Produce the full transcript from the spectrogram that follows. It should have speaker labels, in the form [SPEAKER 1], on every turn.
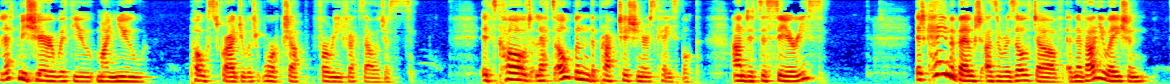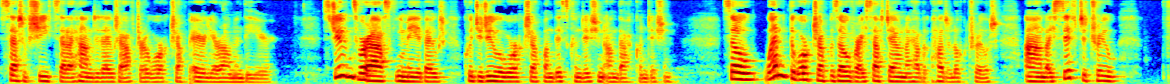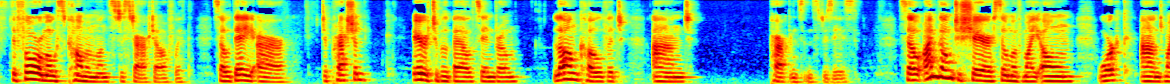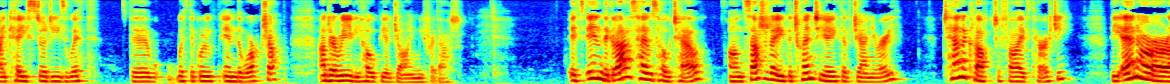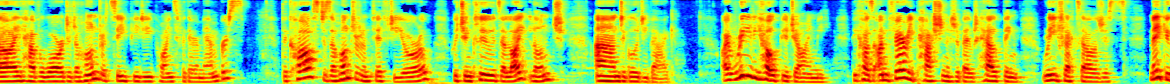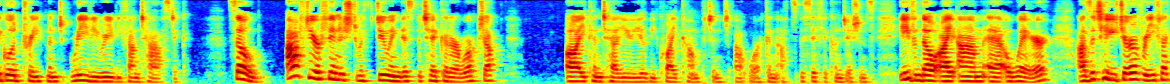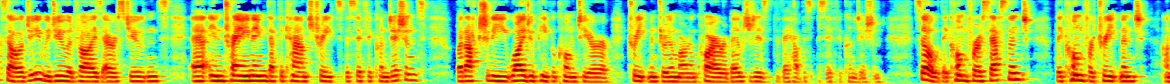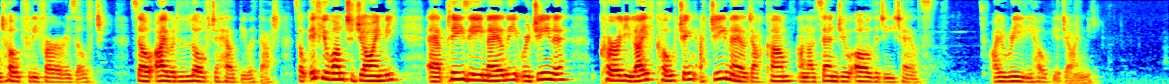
[SPEAKER 1] let me share with you my new postgraduate workshop for reflexologists. It's called Let's Open the Practitioner's Casebook and it's a series. It came about as a result of an evaluation set of sheets that I handed out after a workshop earlier on in the year. Students were asking me about could you do a workshop on this condition, on that condition. So when the workshop was over, I sat down, I had a look through it, and I sifted through the four most common ones to start off with. So they are depression, irritable bowel syndrome, long COVID, and Parkinson's disease. So I'm going to share some of my own work and my case studies with the with the group in the workshop and I really hope you'll join me for that. It's in the Glasshouse Hotel on Saturday the 28th of January, 10 o'clock to 5.30 the NRRI have awarded 100 CPD points for their members. The cost is €150, Euro, which includes a light lunch and a goodie bag. I really hope you join me because I'm very passionate about helping reflexologists make a good treatment really, really fantastic. So, after you're finished with doing this particular workshop, I can tell you you'll be quite competent at working at specific conditions. Even though I am uh, aware, as a teacher of reflexology, we do advise our students uh, in training that they can't treat specific conditions. But actually, why do people come to your treatment room or inquire about it is that they have a specific condition. So they come for assessment, they come for treatment, and hopefully for a result. So I would love to help you with that. So if you want to join me, uh, please email me, Regina curleylifecoaching at gmail.com and I'll send you all the details. I really hope you join me.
